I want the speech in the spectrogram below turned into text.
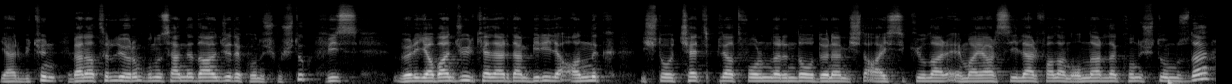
Yani bütün ben hatırlıyorum bunu seninle daha önce de konuşmuştuk. Biz böyle yabancı ülkelerden biriyle anlık işte o chat platformlarında o dönem işte ICQ'lar, MIRC'ler falan onlarla konuştuğumuzda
